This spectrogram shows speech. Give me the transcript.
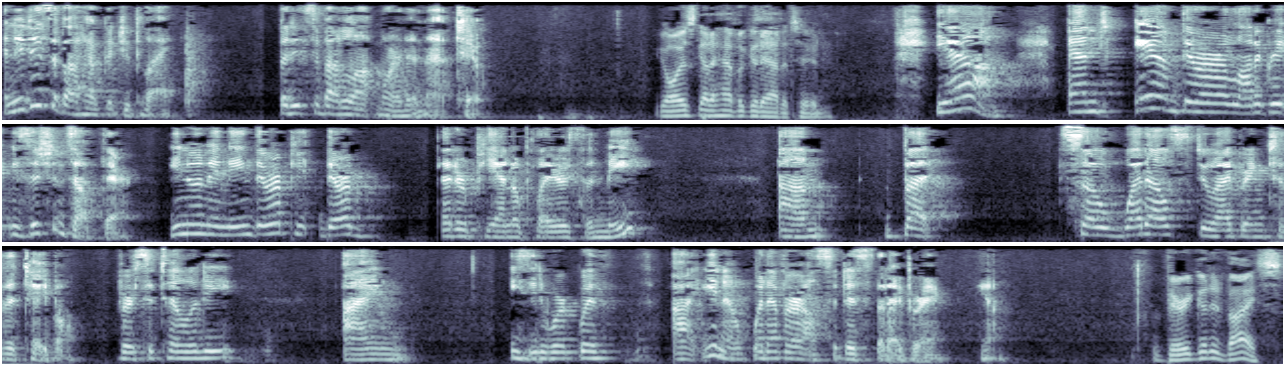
And it is about how good you play, but it's about a lot more than that too. You always got to have a good attitude. Yeah. And, and there are a lot of great musicians out there. You know what I mean? There are, there are better piano players than me. Um, but so what else do I bring to the table? Versatility, I'm easy to work with, uh, you know, whatever else it is that I bring. Yeah. Very good advice.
